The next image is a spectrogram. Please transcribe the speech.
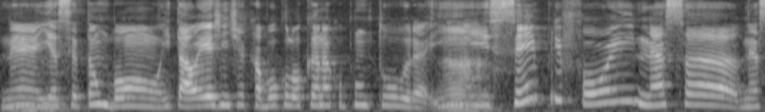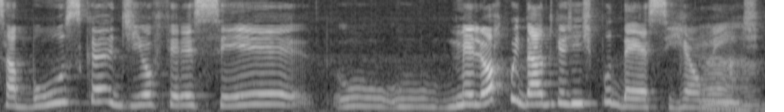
né, uhum. ia ser tão bom e tal. Aí a gente acabou colocando a acupuntura. E uhum. sempre foi nessa, nessa busca de oferecer o, o, melhor cuidado que a gente pudesse realmente. Uhum.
